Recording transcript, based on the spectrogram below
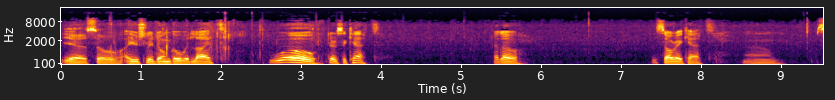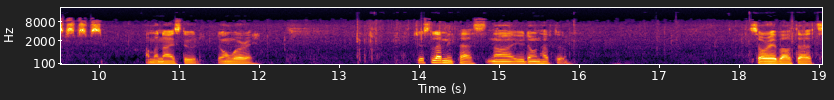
Yeah, so I usually don't go with light. Whoa, there's a cat. Hello. Sorry, cat. Um, I'm a nice dude. Don't worry. Just let me pass. No, you don't have to. Sorry about that.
